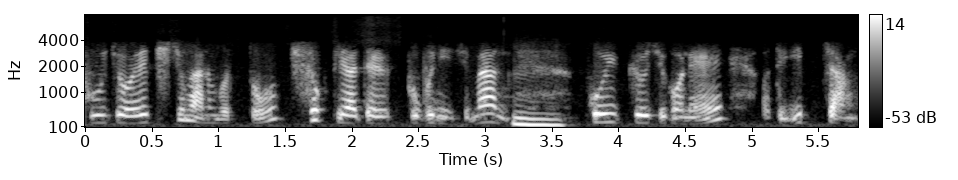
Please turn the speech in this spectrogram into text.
구조에 치중하는 것도 지속돼야 될 부분이지만 음. 보육 교직원의 어떤 입장,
